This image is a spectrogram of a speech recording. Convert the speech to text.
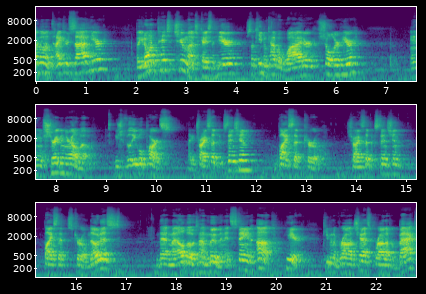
elbow in tight to your side here, but you don't want to pinch it too much, okay? So here, still keeping kind of a wider shoulder here, and you're straightening your elbow. You should feel equal parts, like a tricep extension, bicep curl. Tricep extension, biceps curl. Notice that my elbow is not moving. It's staying up here, keeping a broad chest, broad upper back.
